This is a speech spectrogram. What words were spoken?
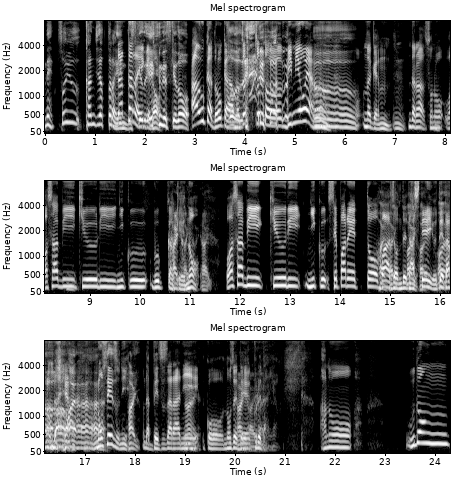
ねそういう感じだったらええんですけどけどええんですけど。合うかどうかはもうちょちょっと微妙やん。うんだけん。だからそのわさびきゅうり肉ぶっかけはいのはいはいはいわさびきゅうり肉セパレートバージョンで出して言うて頼んだ。んやはい。乗せずにはい。別皿にはいこう乗せてくれたんや。あのうどん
